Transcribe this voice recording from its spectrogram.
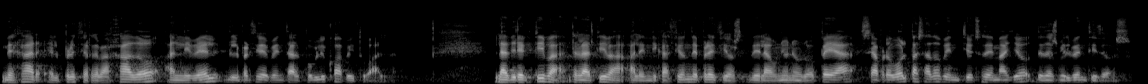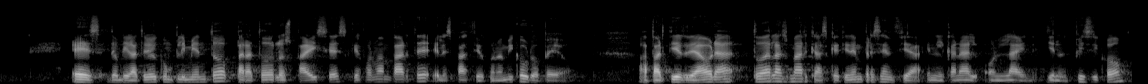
dejar el precio rebajado al nivel del precio de venta al público habitual. La directiva relativa a la indicación de precios de la Unión Europea se aprobó el pasado 28 de mayo de 2022. Es de obligatorio cumplimiento para todos los países que forman parte del espacio económico europeo. A partir de ahora, todas las marcas que tienen presencia en el canal online y en el físico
